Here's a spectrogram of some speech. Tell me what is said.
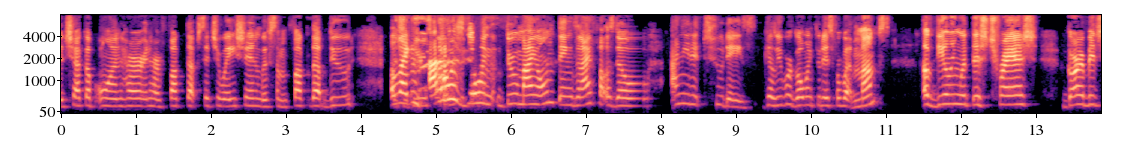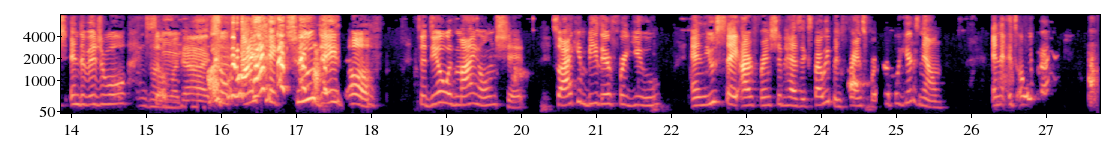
to check up on her and her fucked up situation with some fucked up dude, like I was going through my own things, and I felt as though I needed two days because we were going through this for what months of dealing with this trash garbage individual. So, oh my god! So I take two days off to deal with my own shit, so I can be there for you. And you say our friendship has expired. We've been friends for a couple years now, and it's over.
